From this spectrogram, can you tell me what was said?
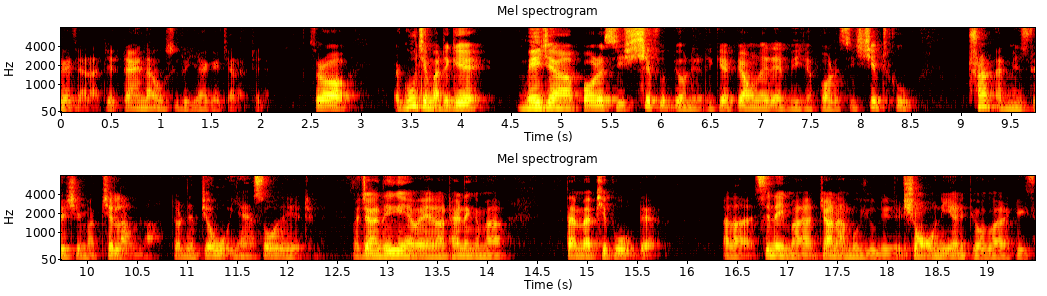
ခဲ့ကြတာဖြစ်တယ်တိုင်းဒေသအုပ်စုတွေရခဲ့ကြတာဖြစ်တယ်ဆိုတော့အခုချိန်မှာတကယ် major policy shift လို့ပြောနေတယ်တကယ်ပြောင်းလဲတဲ့ major policy shift တစ်ခု Trump administration မှာဖြစ်လာမလားကျွန်တော်ပြောဖို့အရင်စောသေးတယ်ထင်တယ်မကြသေးခင်ရပဲလားထိုင်းနိုင်ငံမှာတန်မတ်ဖြစ်ဖို့တဲ့ ဟလာစစ်နေမှာဂျာနာမှုယူနေတဲ့ရှောင်းအိုနီကနေပြောသွားတဲ့ကိစ္စ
